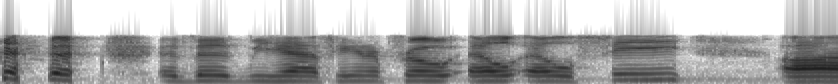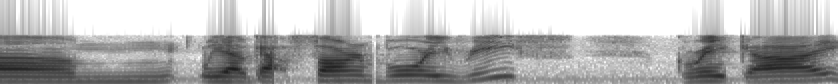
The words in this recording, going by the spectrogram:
and then we have Hannah Pro LLC. Um we have got Farm Boy Reef, great guy.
